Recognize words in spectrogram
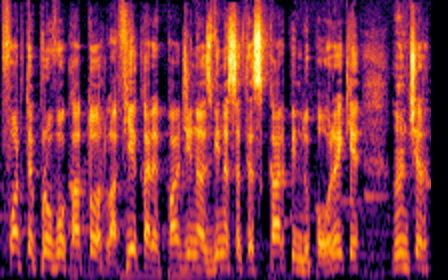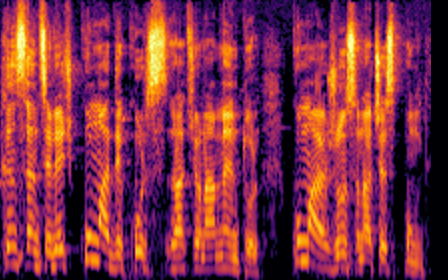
foarte provocator. La fiecare pagină îți vine să te scarpi după ureche, încercând să înțelegi cum a decurs raționamentul, cum a ajuns în acest punct.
